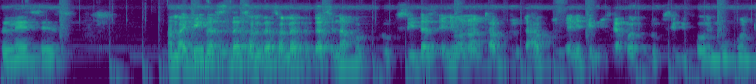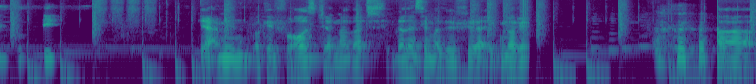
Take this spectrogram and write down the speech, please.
places. Um, I think that's that's that's that's, that's enough of Group C. Does anyone want to have, to have anything to say about Group C before we move on to Group D? Yeah, I mean, okay, for Austria, now that doesn't seem as if you're ignoring. uh,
